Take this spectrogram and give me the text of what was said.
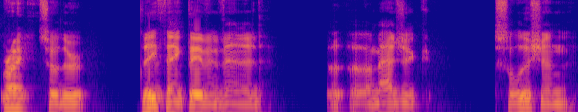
Right. So they're they think they've invented a, a magic solution,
